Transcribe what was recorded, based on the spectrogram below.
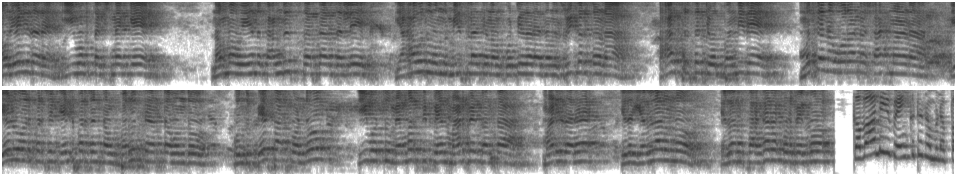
ಅವ್ರು ಹೇಳಿದ್ದಾರೆ ಇವಾಗ ತಕ್ಷಣಕ್ಕೆ ನಮ್ಮ ಏನು ಕಾಂಗ್ರೆಸ್ ಸರ್ಕಾರದಲ್ಲಿ ಯಾವುದು ಒಂದು ಮೀಸಲಾತಿ ನಮ್ಗೆ ಕೊಟ್ಟಿದ್ದಾರೆ, ಅದನ್ನು ಸ್ವೀಕರಿಸೋಣ. ಆರು ಪರ್ಸೆಂಟ್ ಇವತ್ತು ಬಂದಿದೆ. ಮತ್ತೆ ನಾವು ಹೋರಾಟ ಸ್ಟಾರ್ಟ್ ಮಾಡೋಣ. ಏಳುವರೆ ಪರ್ಸೆಂಟ್ ಎಂಟು ಪರ್ಸೆಂಟ್ ನಮ್ಗೆ ಬರುತ್ತೆ ಅಂತ ಒಂದು ಒಂದು ಬೇಸ್ ಹಾಕ್ಕೊಂಡು ಇವತ್ತು ಮೆಂಬರ್ಶಿಪ್ ಏನು ಮಾಡಬೇಕಂತ ಮಾಡಿದ್ದಾರೆ. ಇದಕ್ಕೆ ಎಲ್ಲರೂ ಎಲ್ಲರೂ ಸಹಕಾರ ಕೊಡಬೇಕು. ಕವಾಲಿ ವೆಂಕಟರಮಣಪ್ಪ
